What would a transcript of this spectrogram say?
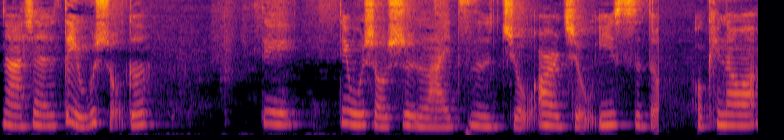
那现在第五首歌，第第五首是来自九二九一四的 Okinawa。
